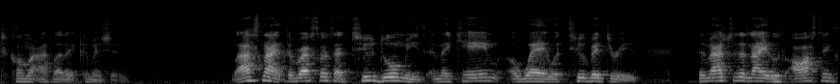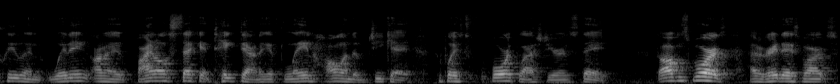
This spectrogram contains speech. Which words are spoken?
Tacoma Athletic Commission. Last night, the wrestlers had two dual meets and they came away with two victories. The match of the night was Austin Cleveland winning on a final second takedown against Lane Holland of GK, who placed fourth last year in state. It's all from sports. Have a great day, Sparks.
